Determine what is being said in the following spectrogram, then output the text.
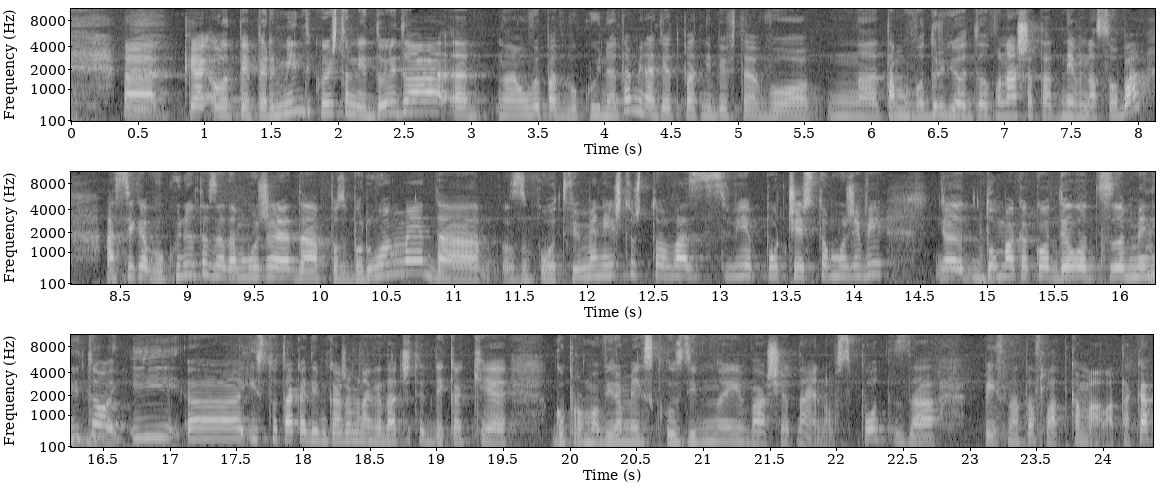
од Пеперминт кој што ни дојдоа овој пат во кујната, минатиот пат ни бевте во таму во другиот дел во нашата дневна соба, а сега во кујната за да може да позборуваме, да сготвиме нешто што вас вие почесто можеби дома како дел од менито mm -hmm. и исто така да им кажеме на гледачите дека ќе го промовираме ексклузивно и вашиот најнов спот за песната Сладка мала, така?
